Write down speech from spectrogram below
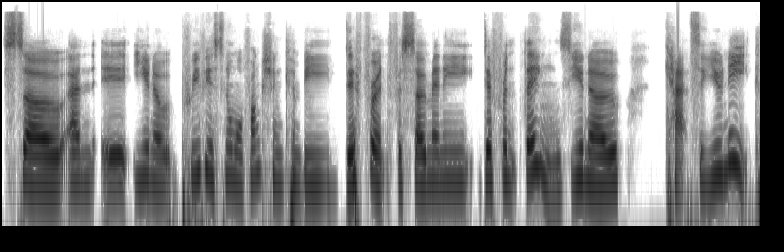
So and it you know previous normal function can be different for so many different things you know cats are unique.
